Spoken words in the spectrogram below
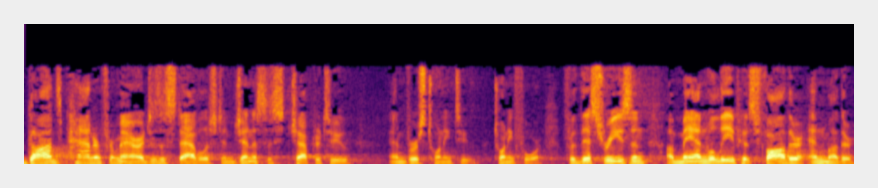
God's pattern for marriage is established in Genesis chapter 2 and verse 22, 24. For this reason, a man will leave his father and mother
